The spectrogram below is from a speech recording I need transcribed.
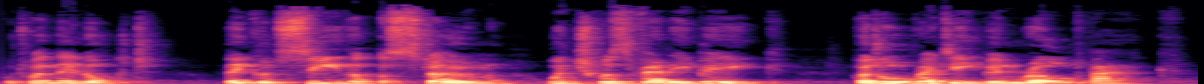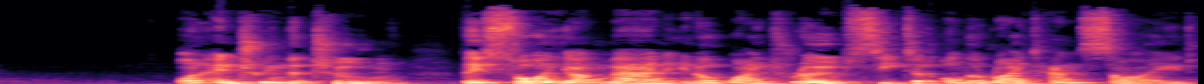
But when they looked, they could see that the stone, which was very big, had already been rolled back. On entering the tomb, they saw a young man in a white robe seated on the right hand side,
